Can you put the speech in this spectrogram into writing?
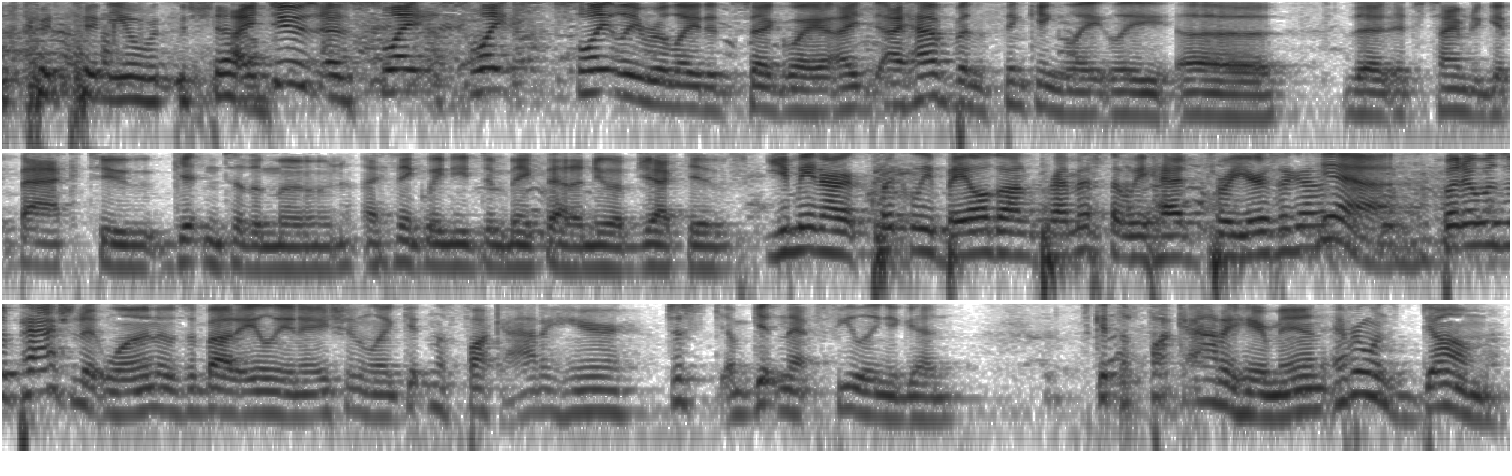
We'll continue with the show. I do a slight, slight, slightly related segue. I, I have been thinking lately uh, that it's time to get back to getting to the moon. I think we need to make that a new objective. You mean our quickly bailed on premise that we had three years ago? Yeah, but it was a passionate one. It was about alienation, like getting the fuck out of here. Just, I'm getting that feeling again. Let's get the fuck out of here, man. Everyone's dumb.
